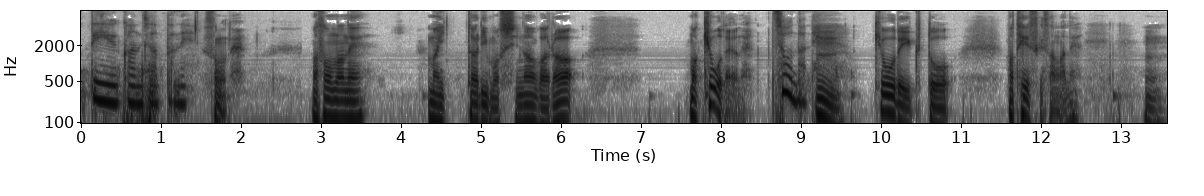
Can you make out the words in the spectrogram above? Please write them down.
っていう感じだったね。そうね。まあ、そんなね、まあ、行ったりもしながら、まあ、今日だよね。そうだね。うん。今日で行くと、まあ、ていすけさんがね、うん。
